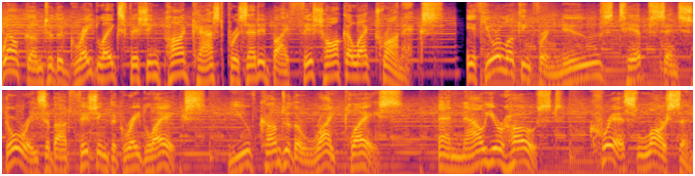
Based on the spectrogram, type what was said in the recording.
Welcome to the Great Lakes Fishing Podcast presented by Fishhawk Electronics. If you're looking for news, tips, and stories about fishing the Great Lakes, you've come to the right place. And now, your host, Chris Larson.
